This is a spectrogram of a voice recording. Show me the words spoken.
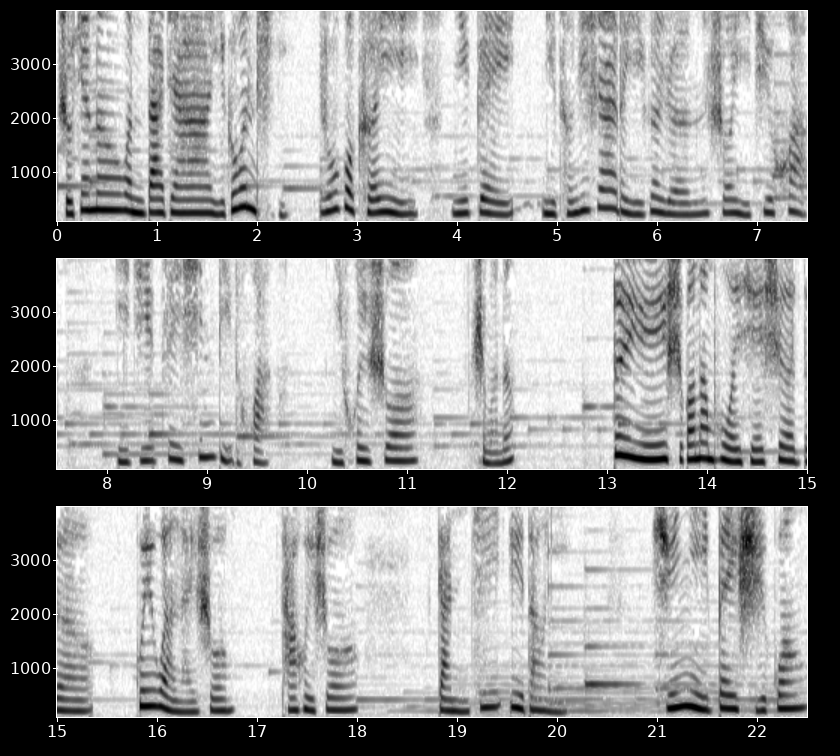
首先呢，问大家一个问题：如果可以，你给你曾经深爱的一个人说一句话，一句最心底的话，你会说什么呢？对于时光当铺文学社的归晚来说，他会说：“感激遇到你，许你被时光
